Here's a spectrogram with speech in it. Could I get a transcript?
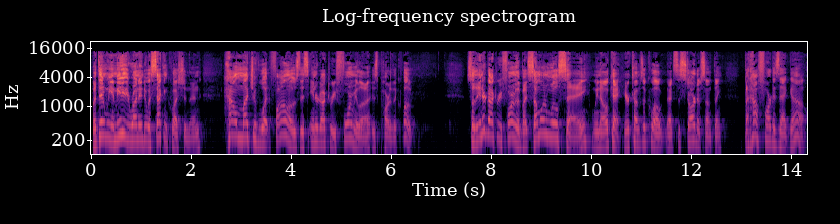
But then we immediately run into a second question then how much of what follows this introductory formula is part of the quote. So, the introductory formula, but someone will say, we know, okay, here comes a quote, that's the start of something, but how far does that go?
